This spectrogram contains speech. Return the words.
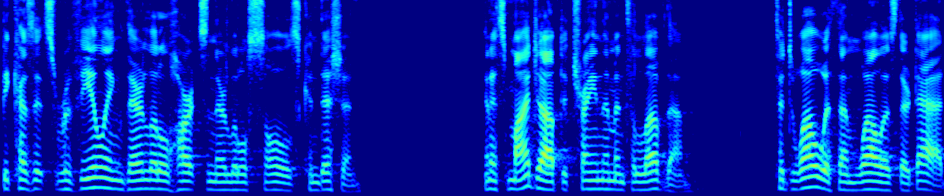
because it's revealing their little hearts and their little souls' condition. And it's my job to train them and to love them, to dwell with them well as their dad.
